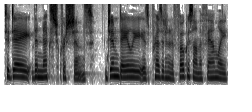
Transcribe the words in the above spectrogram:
Today, the next Christians. Jim Daly is president of Focus on the Family,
